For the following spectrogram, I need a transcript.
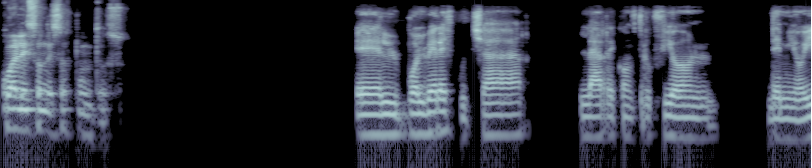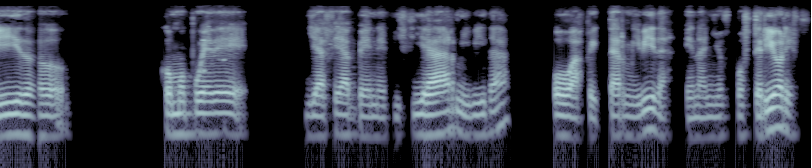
¿Cuáles son esos puntos? El volver a escuchar, la reconstrucción de mi oído, cómo puede ya sea beneficiar mi vida o afectar mi vida en años posteriores.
